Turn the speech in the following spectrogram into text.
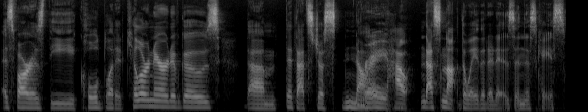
as far as the cold-blooded killer narrative goes, um, that that's just not Right. how. That's not the way that it is in this case.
